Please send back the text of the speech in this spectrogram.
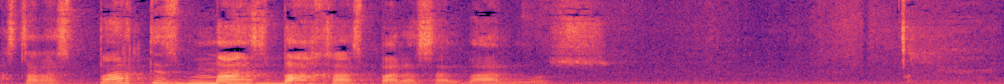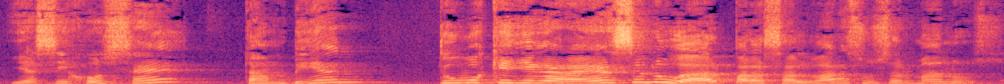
Hasta las partes más bajas para salvarnos. Y así José también tuvo que llegar a ese lugar para salvar a sus hermanos.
